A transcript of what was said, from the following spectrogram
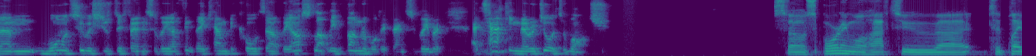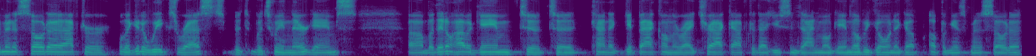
um, one or two issues defensively. I think they can be caught out. They are slightly vulnerable defensively, but attacking, they're a joy to watch. So Sporting will have to uh, to play Minnesota after well they get a week's rest between their games. Uh, but they don't have a game to to kind of get back on the right track after that Houston Dynamo game. They'll be going up up against Minnesota.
